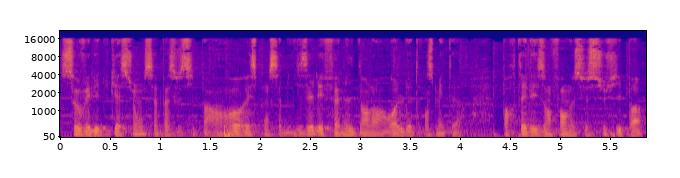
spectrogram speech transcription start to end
Sauver l'éducation, ça passe aussi par re-responsabiliser les familles dans leur rôle de transmetteur. Porter les enfants ne se suffit pas,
